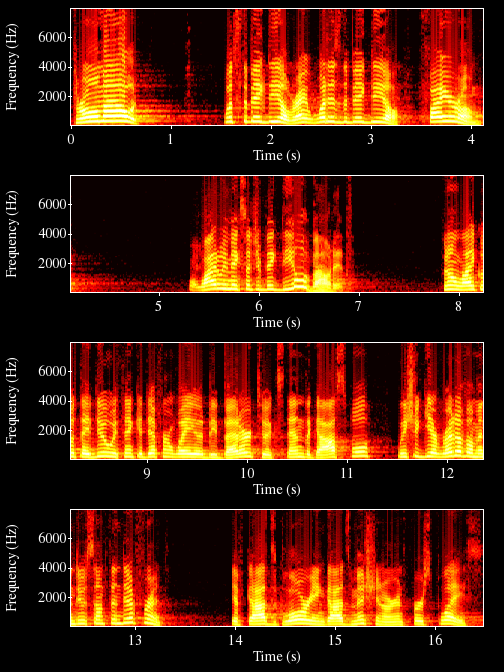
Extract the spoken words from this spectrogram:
Throw them out. What's the big deal, right? What is the big deal? Fire them. Why do we make such a big deal about it? If we don't like what they do, we think a different way would be better to extend the gospel. We should get rid of them and do something different if God's glory and God's mission are in first place.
